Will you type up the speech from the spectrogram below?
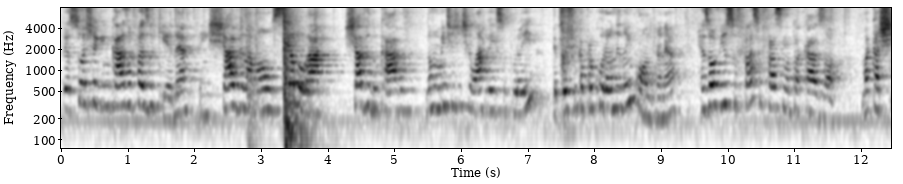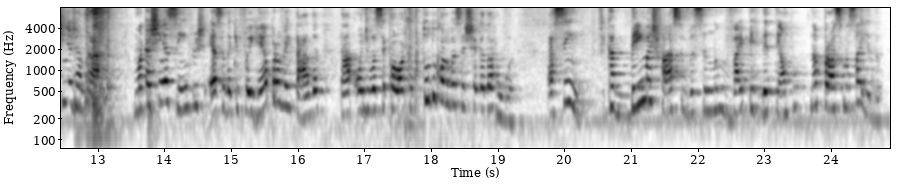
Pessoa chega em casa faz o quê, né? Tem chave na mão, celular, chave do carro. Normalmente a gente larga isso por aí, depois fica procurando e não encontra, né? Resolve isso fácil, fácil na tua casa, ó. Uma caixinha de entrada. Uma caixinha simples, essa daqui foi reaproveitada, tá? Onde você coloca tudo quando você chega da rua. Assim, fica bem mais fácil e você não vai perder tempo na próxima saída.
